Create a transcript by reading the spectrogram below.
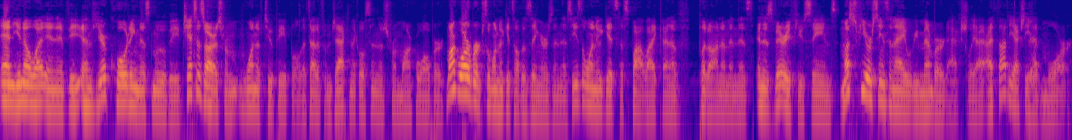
And you know what? And if, you, if you're quoting this movie, chances are it's from one of two people. It's either from Jack Nicholson or it's from Mark Wahlberg. Mark Wahlberg's the one who gets all the zingers in this. He's the one who gets the spotlight kind of put on him in this. In this very few scenes, much fewer scenes than I remembered. Actually, I, I thought he actually had more.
